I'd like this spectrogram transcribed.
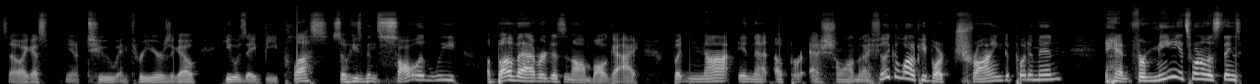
so I guess you know two and three years ago he was a B plus. So he's been solidly above average as an on ball guy, but not in that upper echelon that I feel like a lot of people are trying to put him in. And for me, it's one of those things.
